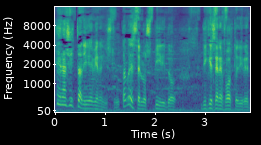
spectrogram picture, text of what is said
E la città viene distrutta. Questo è lo spirito di chi se ne fotte di Reggio.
